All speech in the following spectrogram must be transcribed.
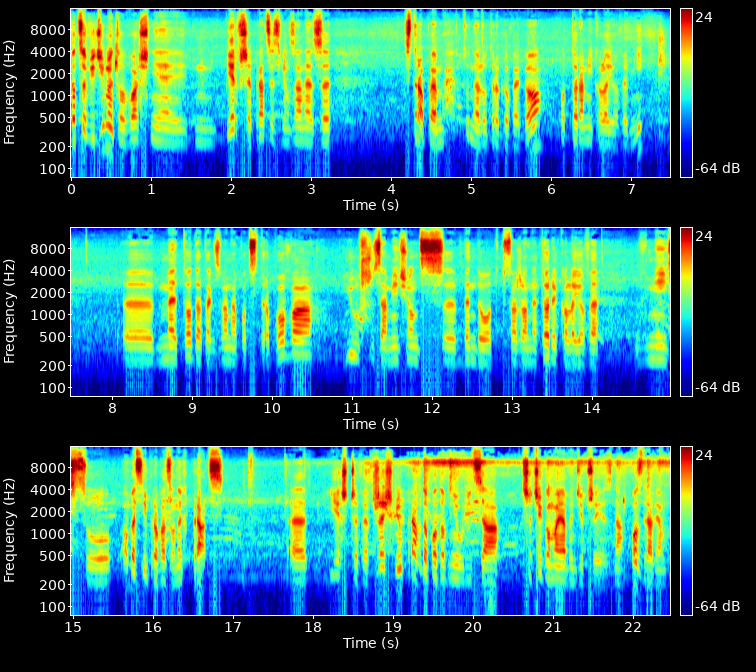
To co widzimy to właśnie pierwsze prace związane z stropem tunelu drogowego pod torami kolejowymi. E, metoda tak zwana podstropowa. Już za miesiąc będą odtwarzane tory kolejowe w miejscu obecnie prowadzonych prac. E, jeszcze we wrześniu prawdopodobnie ulica 3 maja będzie przejezdna. Pozdrawiam.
